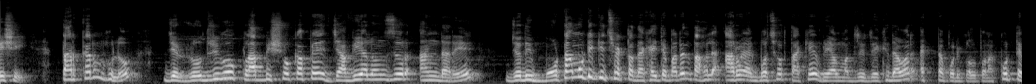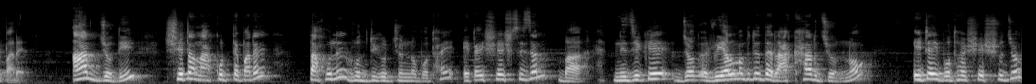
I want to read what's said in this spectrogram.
বেশি। তার কারণ হলো যে রদ্রিগো ক্লাব বিশ্বকাপে জাভি আন্ডারে যদি মোটামুটি কিছু একটা দেখাইতে পারেন, তাহলে আরও এক বছর তাকে রিয়াল মাদ্রিদ রেখে দেওয়ার একটা পরিকল্পনা করতে পারে। আর যদি সেটা না করতে পারে, তাহলে রদ্রিগোর জন্য বোধহয় এটাই শেষ সিজন বা নিজেকে রিয়াল মাদ্রিদে রাখার জন্য এটাই বোধহয় শেষ সুযোগ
